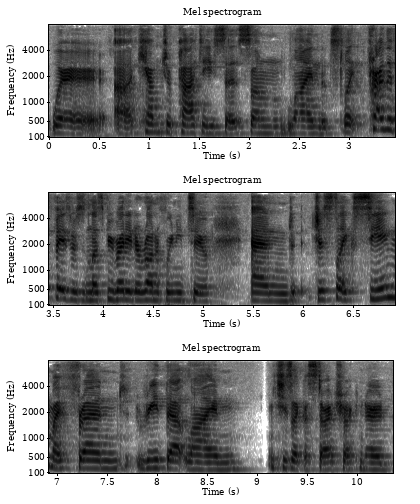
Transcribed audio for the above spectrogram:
where uh, Captain Tripathi says some line that's like prime the phasers and let's be ready to run if we need to. And just like seeing my friend read that line, she's like a Star Trek nerd.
